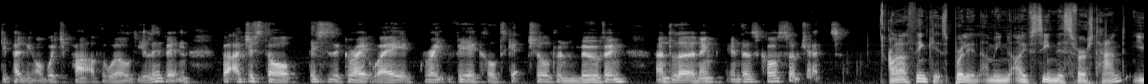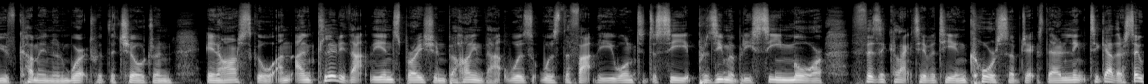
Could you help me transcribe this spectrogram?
depending on which part of the world you live in. But I just thought this is a great way, a great vehicle to get children moving and learning in those core subjects. And I think it's brilliant. I mean, I've seen this firsthand. You've come in and worked with the children in our school, and, and clearly that the inspiration behind that was was the fact that you wanted to see, presumably, see more physical activity and core subjects there linked together. So,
